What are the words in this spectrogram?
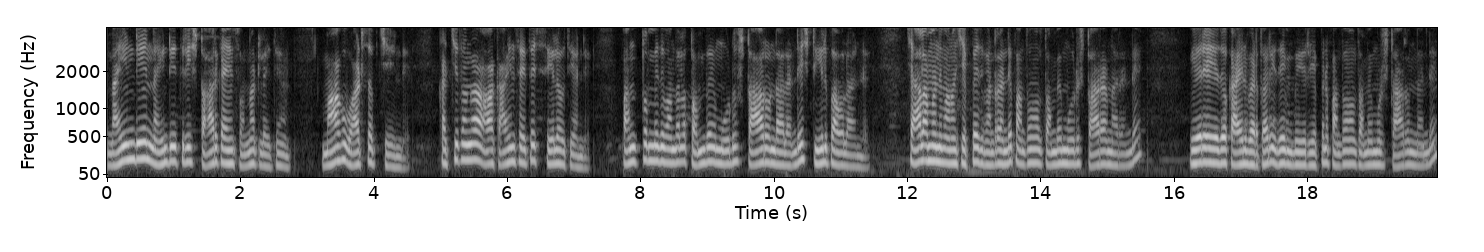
nineteen ninety three star coins ఉన్నట్లయితే మాకు వాట్సాప్ చేయండి. ఖచ్చితంగా ఆ కాయిన్స్ అయితే సేల్ అవుతాయండి. పంతొమ్మిది వందల తొంభై మూడు స్టార్ ఉండాలండి స్టీల్ పవలా అండి. చాలామంది మనం చెప్పేది వినరండి. పంతొమ్మిది వందల తొంభై మూడు స్టార్ అన్నారండి. వేరే ఏదో కాయిన్ పెడతారు. ఇదే మీరు చెప్పిన పంతొమ్మిది వందల తొంభై మూడు స్టార్ ఉందండి.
